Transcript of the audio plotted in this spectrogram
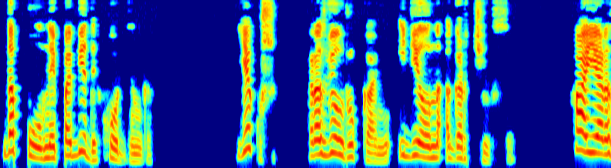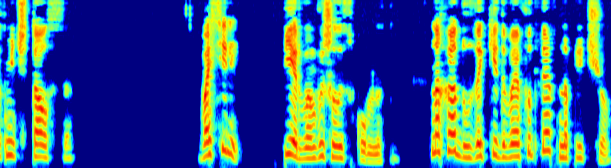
до полной победы хордингов. Якушев развел руками и деланно огорчился. А я размечтался. Василий первым вышел из комнаты, на ходу закидывая футляр на плечо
